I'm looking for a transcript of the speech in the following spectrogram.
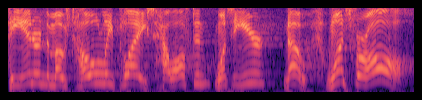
He entered the most holy place. How often? Once a year? No, once for all.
